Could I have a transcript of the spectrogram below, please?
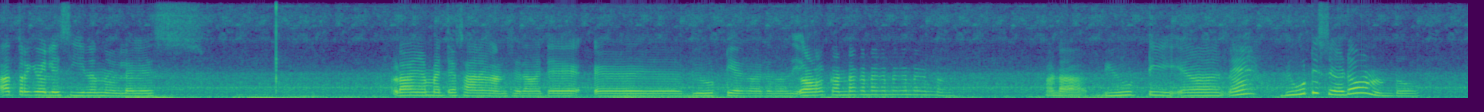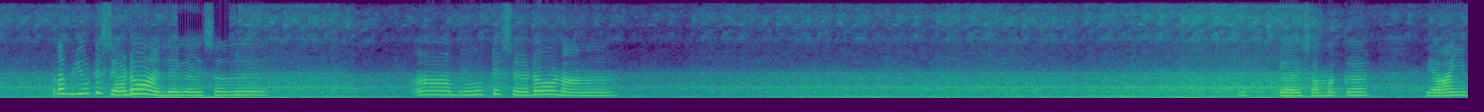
അത്രയ്ക്ക് വലിയ സീനൊന്നുമില്ല ഗൈസ് എടാ ഞാൻ മറ്റേ സാധനം കാണിച്ചു തരാം. മറ്റേ ബ്യൂട്ടി ഒക്കെ വരുന്നത്. ഇവിടെ കണ്ട കണ്ട കണ്ട കണ്ട കണ്ട. എടാ ബ്യൂട്ടി ഏ ബ്യൂട്ടി സെഡോൺ ഉണ്ടോ? എടാ ബ്യൂട്ടി സെഡോൺ അല്ലേ ഗൈസ് അത്? ആ ബ്യൂട്ടി സെഡോൺ ആണ്. ഗൈസ് നമുക്ക് ഇറങ്ങി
